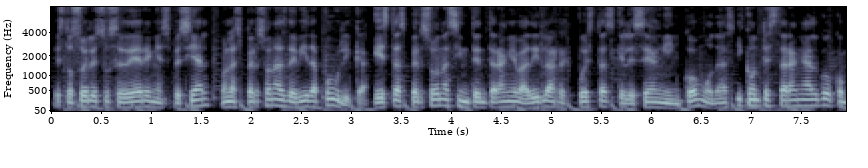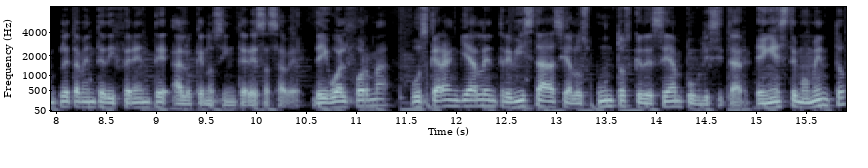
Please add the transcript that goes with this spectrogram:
Esto suele suceder en especial con las personas de vida pública. Estas personas intentarán evadir las respuestas que les sean incómodas y contestarán algo completamente diferente a lo que nos interesa saber. De igual forma, buscarán guiar la entrevista hacia los puntos que desean publicitar. En este momento,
